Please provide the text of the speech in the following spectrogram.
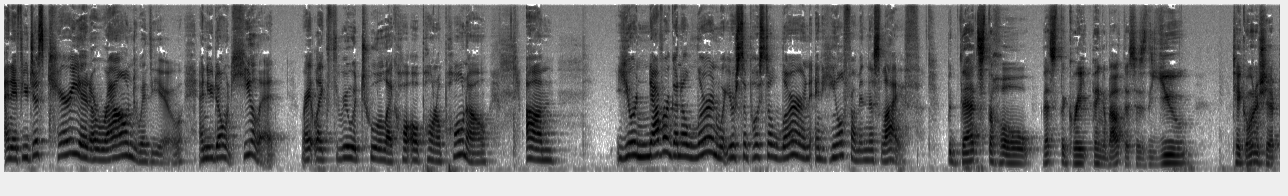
And if you just carry it around with you and you don't heal it, right, like through a tool like Ho'oponopono, um, you're never going to learn what you're supposed to learn and heal from in this life. But that's the whole. That's the great thing about this is you take ownership,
